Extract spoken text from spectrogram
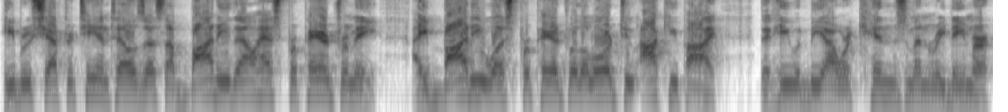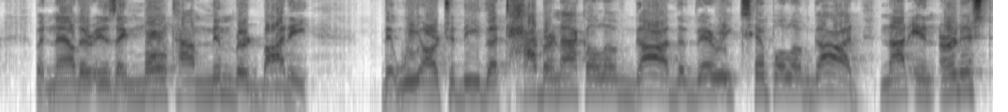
Hebrews chapter 10 tells us, A body thou hast prepared for me. A body was prepared for the Lord to occupy, that he would be our kinsman redeemer. But now there is a multi membered body, that we are to be the tabernacle of God, the very temple of God, not in earnest,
